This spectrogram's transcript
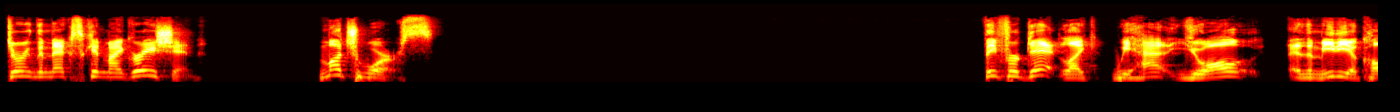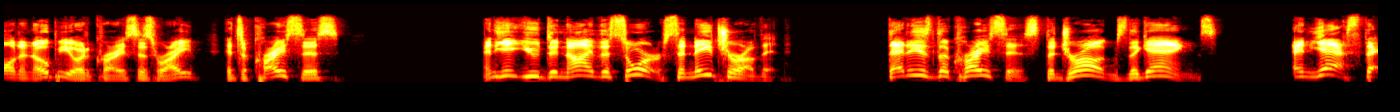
during the Mexican migration. Much worse. They forget, like, we had, you all in the media call it an opioid crisis, right? It's a crisis. And yet you deny the source, the nature of it. That is the crisis, the drugs, the gangs. And yes, the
